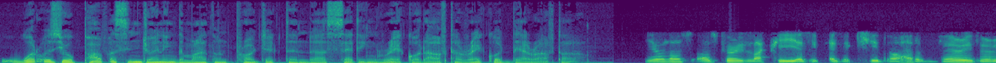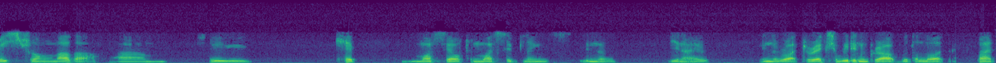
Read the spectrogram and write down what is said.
What was your purpose in joining the Marathon Project and uh, setting record after record thereafter? Yeah, well, I was, I was very lucky as a, as a kid. I had a very, very strong mother. Um, who kept myself and my siblings in the, you know, in the right direction. We didn't grow up with a lot, but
